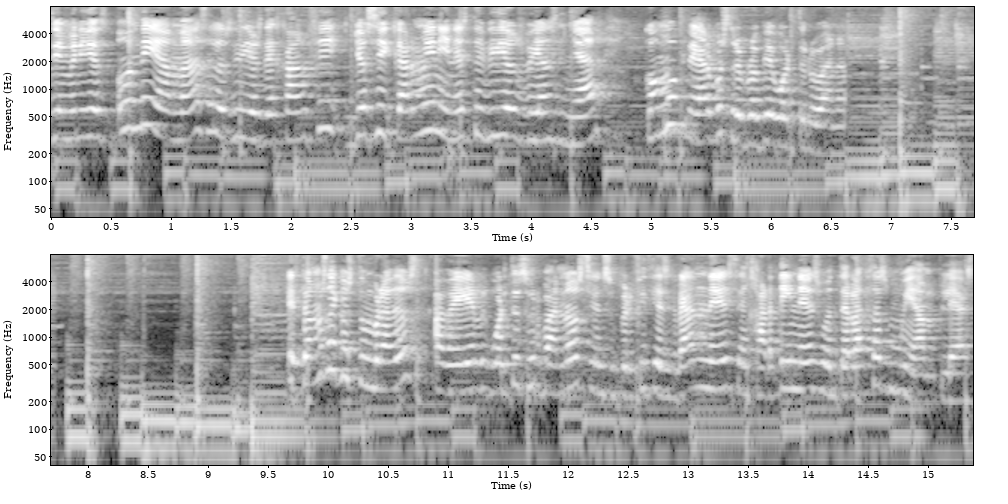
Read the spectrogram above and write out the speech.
bienvenidos un día más a los vídeos de Hanfi. Yo soy Carmen y en este vídeo os voy a enseñar cómo crear vuestro propio huerto urbano. Estamos acostumbrados a ver huertos urbanos en superficies grandes, en jardines o en terrazas muy amplias,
